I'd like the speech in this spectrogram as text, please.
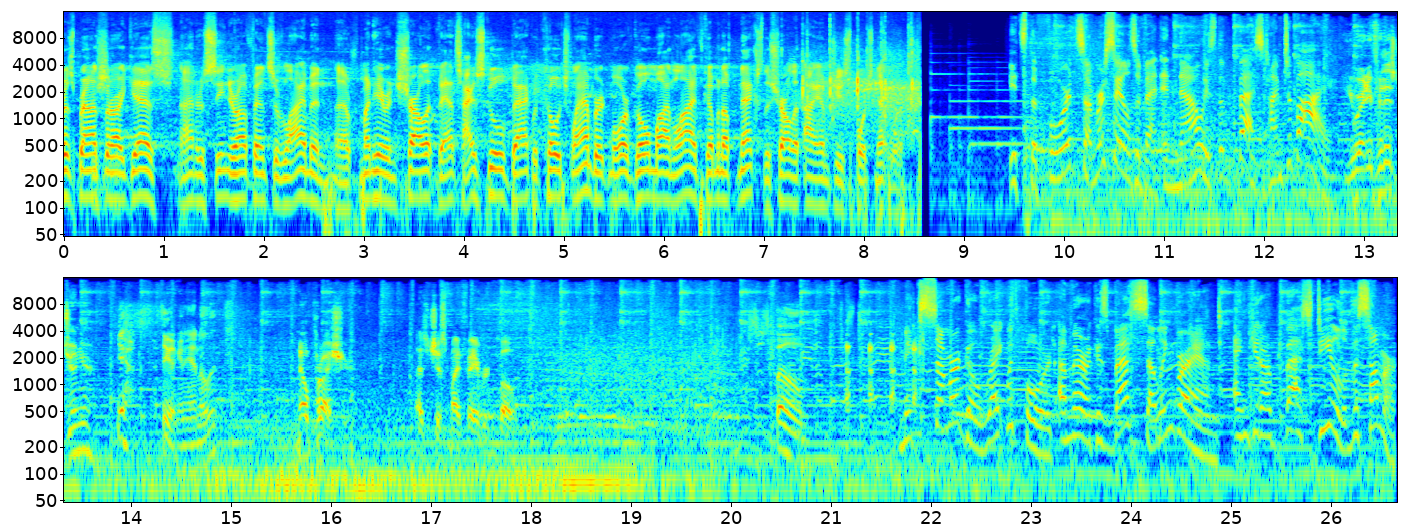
Chris Brown's been our guest, Niners senior offensive lineman uh, from here in Charlotte, Vance High School. Back with Coach Lambert. More of Gold Mine Live coming up next, the Charlotte IMG Sports Network. It's the Ford Summer Sales Event, and now is the best time to buy. You ready for this, Junior? Yeah, I think I can handle it. No pressure. That's just my favorite boat. Boom. Make summer go right with Ford, America's best selling brand, and get our best deal of the summer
